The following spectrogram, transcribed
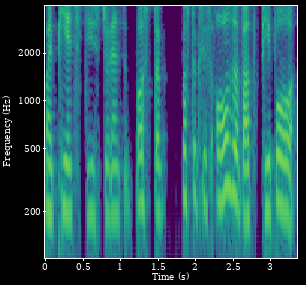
my PhD students, postdoc, postdocs is also about people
